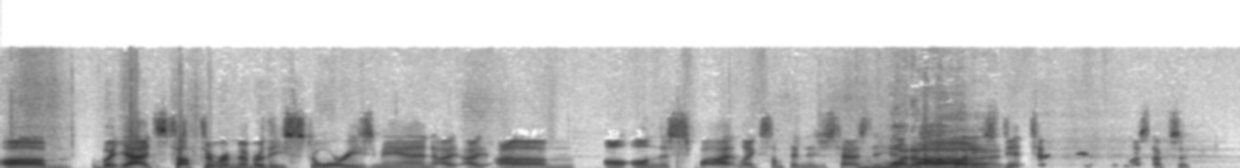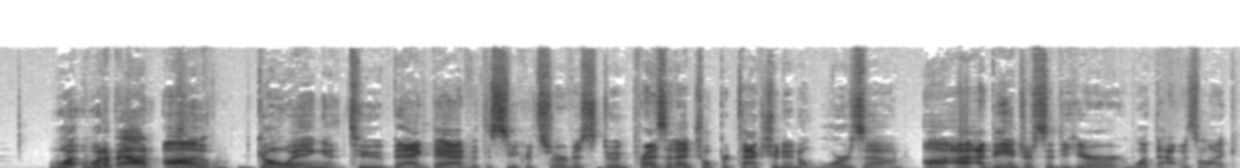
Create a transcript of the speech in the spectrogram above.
um, but yeah, it's tough to remember these stories, man. I, I um on, on the spot, like something that just has to hit What. Uh, buddies did tell me last episode. What What about uh, going to Baghdad with the Secret Service, doing presidential protection in a war zone? Uh, I, I'd be interested to hear what that was like.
